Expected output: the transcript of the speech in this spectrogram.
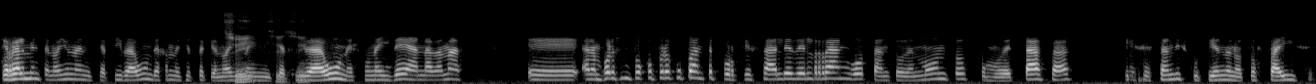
que realmente no hay una iniciativa aún, déjame decirte que no hay una iniciativa aún, es una idea nada más. Eh, a lo mejor es un poco preocupante porque sale del rango tanto de montos como de tasas que se están discutiendo en otros países.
